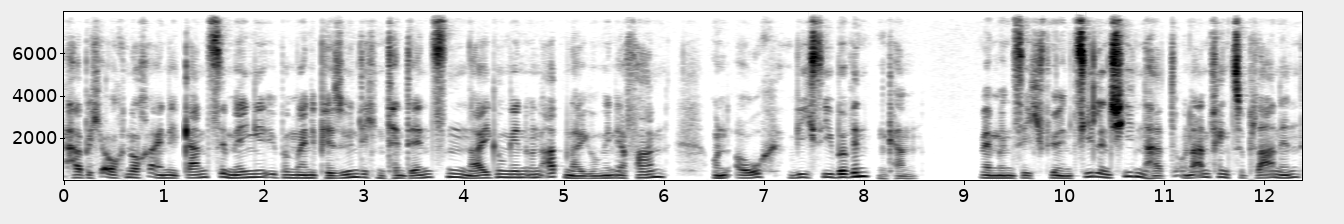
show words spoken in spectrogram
habe ich auch noch eine ganze Menge über meine persönlichen Tendenzen, Neigungen und Abneigungen erfahren und auch, wie ich sie überwinden kann. Wenn man sich für ein Ziel entschieden hat und anfängt zu planen,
